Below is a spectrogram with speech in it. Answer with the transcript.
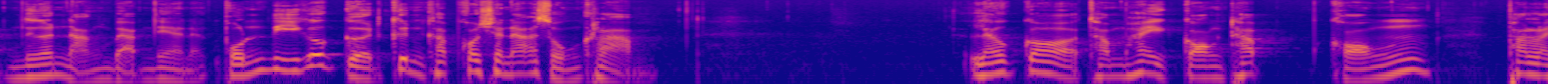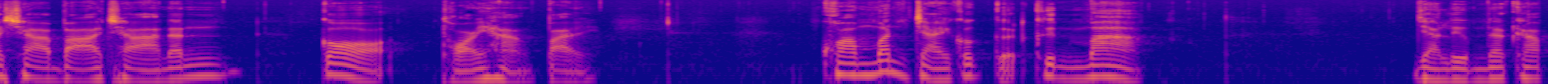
บเนื้อหนังแบบเนี้ยนะผลดีก็เกิดขึ้นครับเขาชนะสงคราม แล้วก็ทำให้กองทัพของพระราชาบาชานั้นก็ ถอยห่างไป ความมั่นใจก็เกิดขึ้นมาก อย่าลืมนะครับ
